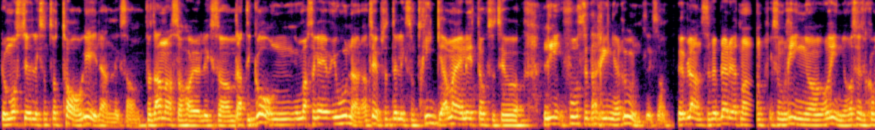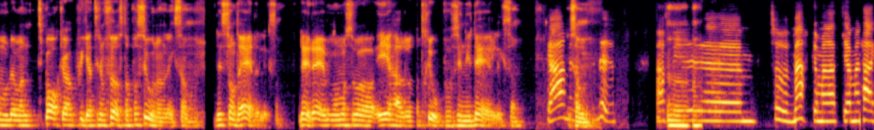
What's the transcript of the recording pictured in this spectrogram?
Då måste jag liksom ta tag i den liksom. För att annars så har jag liksom dragit igång en massa grejer i onödan typ. Så att det liksom triggar mig lite också till att ring, fortsätta ringa runt liksom. Ibland så blir det att man liksom ringer och ringer och sen så kommer man tillbaka skickad till den första personen liksom. Det är sånt är det liksom. Det är det, man måste vara ihärdig och tro på sin idé liksom. Ja, men liksom. absolut. Man får ju, mm så märker man att ja, men här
